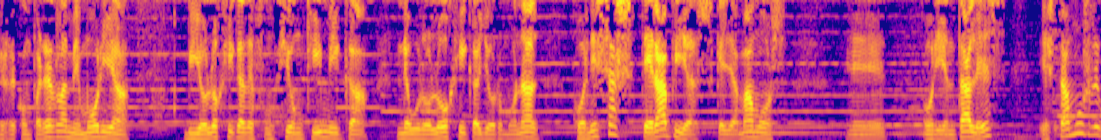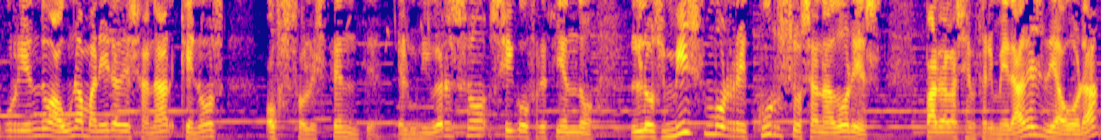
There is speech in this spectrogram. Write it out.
y recomponer la memoria biológica de función química, neurológica y hormonal, con esas terapias que llamamos eh, orientales, estamos recurriendo a una manera de sanar que no es obsolescente. El universo sigue ofreciendo los mismos recursos sanadores para las enfermedades de ahora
